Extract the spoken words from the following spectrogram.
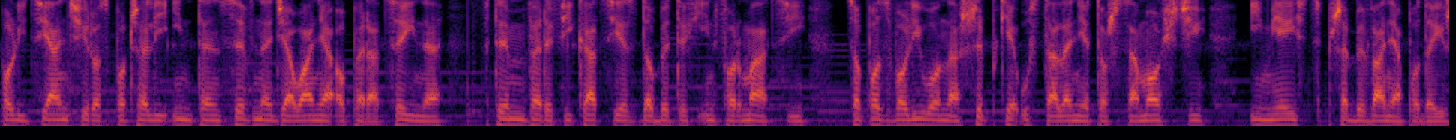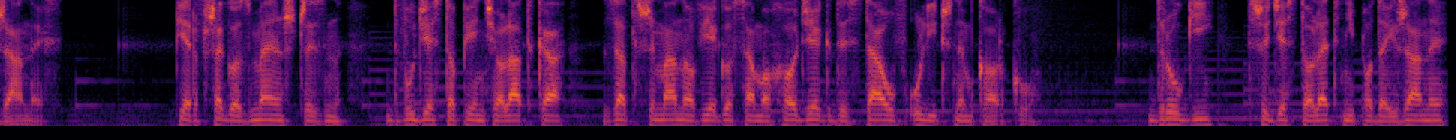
Policjanci rozpoczęli intensywne działania operacyjne, w tym weryfikację zdobytych informacji, co pozwoliło na szybkie ustalenie tożsamości i miejsc przebywania podejrzanych. Pierwszego z mężczyzn, 25-latka, zatrzymano w jego samochodzie, gdy stał w ulicznym korku. Drugi, 30-letni podejrzany,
